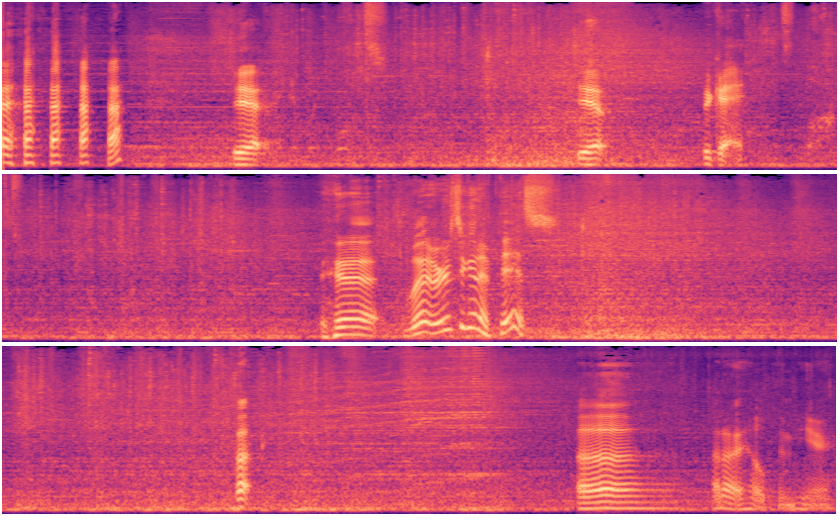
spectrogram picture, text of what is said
yeah. Yep. Okay. Where- Where's he gonna piss? Fuck. Uh, how do I help him here?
